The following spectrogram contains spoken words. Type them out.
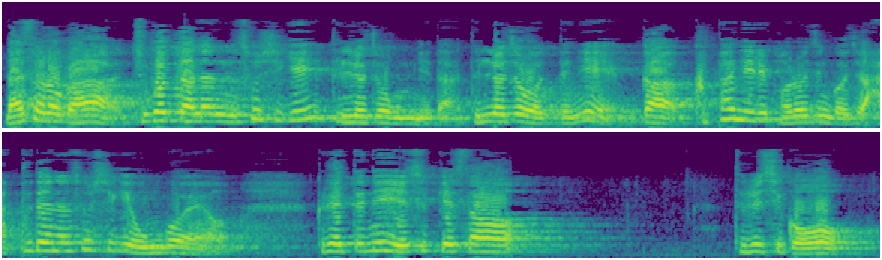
나사로가 죽었다는 소식이 들려져 옵니다. 들려져 왔더니, 그러니까 급한 일이 벌어진 거죠. 아프다는 소식이 온 거예요. 그랬더니 예수께서 들으시고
